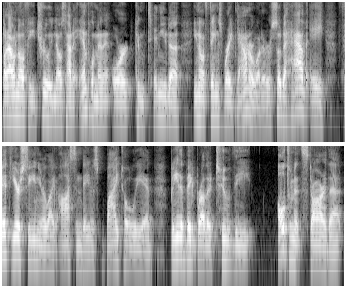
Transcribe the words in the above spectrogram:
but I don't know if he truly knows how to implement it or continue to you know if things break down or whatever so to have a fifth year senior like Austin Davis buy totally in be the big brother to the ultimate star that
